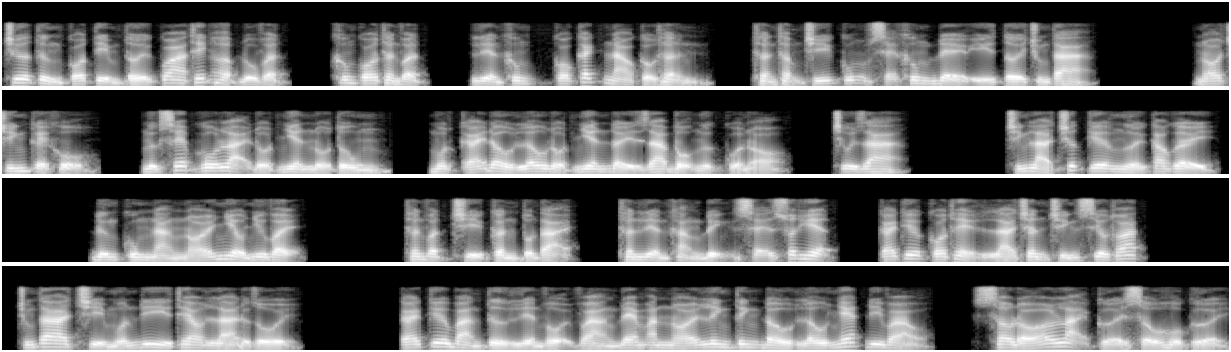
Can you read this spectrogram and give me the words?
chưa từng có tìm tới qua thích hợp đồ vật, không có thần vật, liền không có cách nào cầu thần thần thậm chí cũng sẽ không để ý tới chúng ta. Nó chính kể khổ, ngực xếp gỗ lại đột nhiên nổ tung, một cái đầu lâu đột nhiên đẩy ra bộ ngực của nó, chui ra. Chính là trước kia người cao gầy. Đừng cùng nàng nói nhiều như vậy. Thần vật chỉ cần tồn tại, thần liền khẳng định sẽ xuất hiện, cái kia có thể là chân chính siêu thoát. Chúng ta chỉ muốn đi theo là được rồi cái kia bản tử liền vội vàng đem ăn nói linh tinh đầu lâu nhét đi vào, sau đó lại cười xấu hổ cười.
